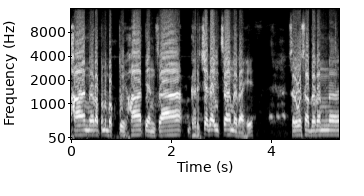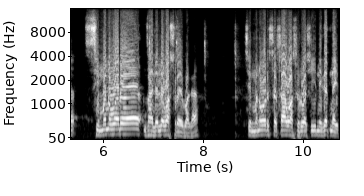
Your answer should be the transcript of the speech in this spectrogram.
हा नर आपण बघतोय. हा त्यांचा घरच्या गाईचा नर आहे. सर्वसाधारण सिमनवर झालेलं वासरू आहे बघा. सिमनवर ससा वासरू अशी निघत नाहीत.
